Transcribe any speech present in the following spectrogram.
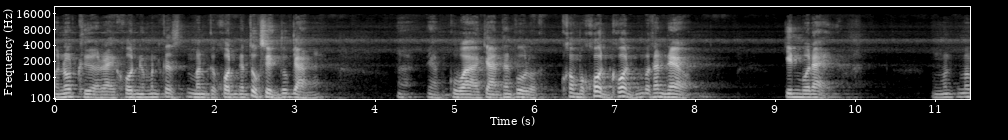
มนุษย์คืออะไรคนมันก็มันก็คนกันทุกสิ่งทุกอย่างนะอ่ย่างครูบาอาจารย์ท่านพูดว่าข้ามาค้นค้นมาท่านแล้ว กินบ่ได้มันมัน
